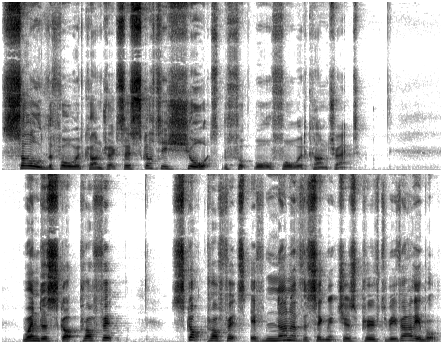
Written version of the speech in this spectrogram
sold the forward contract, so Scott is short the football forward contract. When does Scott profit? Scott profits if none of the signatures prove to be valuable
